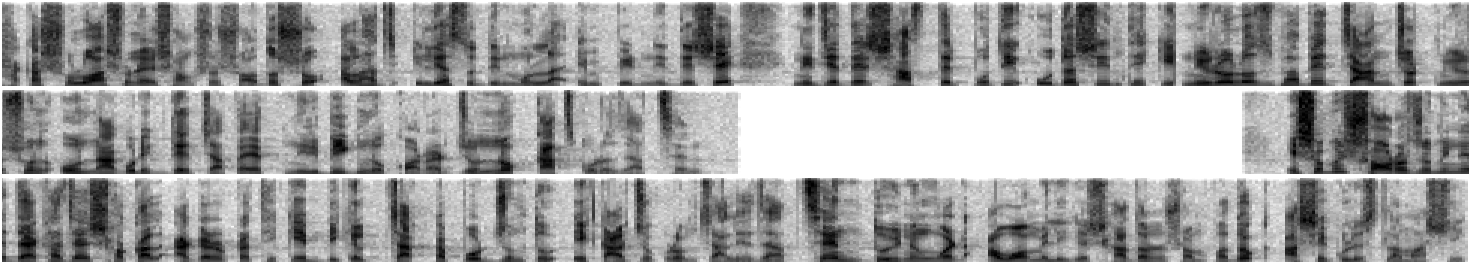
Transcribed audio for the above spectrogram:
ঢাকা ষোলো আসনের সংসদ সদস্য আলহাজ ইলিয়াসুদ্দিন মোল্লা এমপির নির্দেশে নিজেদের স্বাস্থ্যের প্রতি উদাসীন থেকে নিরলসভাবে যানজট নিরসন ও নাগরিকদের যাতায়াত নির্বিঘ্ন করার জন্য কাজ করে যাচ্ছেন। এ সময় সরজমিনে দেখা যায় সকাল এগারোটা থেকে বিকেল চারটা পর্যন্ত এ কার্যক্রম চালিয়ে যাচ্ছেন দুই নং ওয়ার্ড আওয়ামী লীগের সাধারণ সম্পাদক আশিকুল ইসলাম আশিক।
